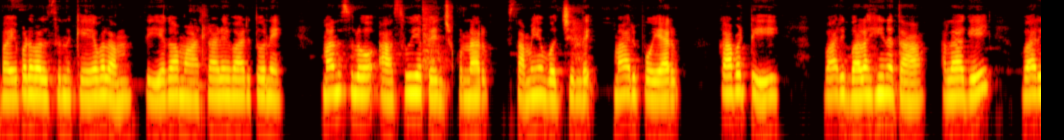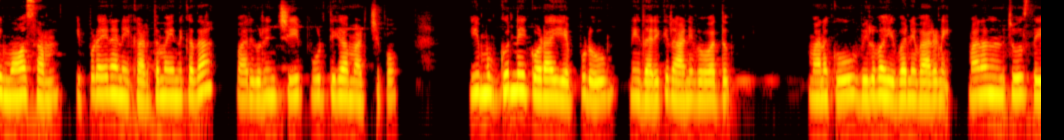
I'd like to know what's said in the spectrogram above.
భయపడవలసింది కేవలం తీయగా మాట్లాడేవారితోనే మనసులో అసూయ పెంచుకున్నారు. సమయం వచ్చింది మారిపోయారు. కాబట్టి వారి బలహీనత అలాగే వారి మోసం ఇప్పుడైనా నీకు అర్థమైంది కదా? వారి గురించి పూర్తిగా మర్చిపో. ఈ ముగ్గురిని కూడా ఎప్పుడు నీ దరికి రానివ్వవద్దు. మనకు విలువ ఇవ్వని వారిని మనల్ని చూసి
